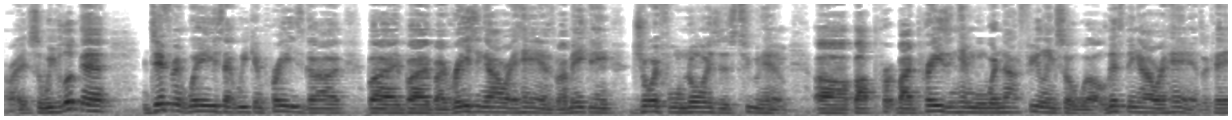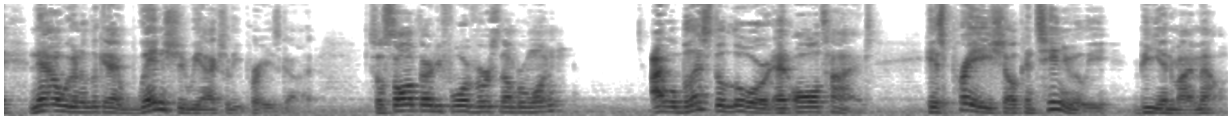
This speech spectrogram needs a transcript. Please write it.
All right. So we've looked at different ways that we can praise God by by by raising our hands, by making joyful noises to Him, uh, by by praising Him when we're not feeling so well, lifting our hands. Okay, now we're going to look at when should we actually praise God. So Psalm 34, verse number one: I will bless the Lord at all times; His praise shall continually be in my mouth.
